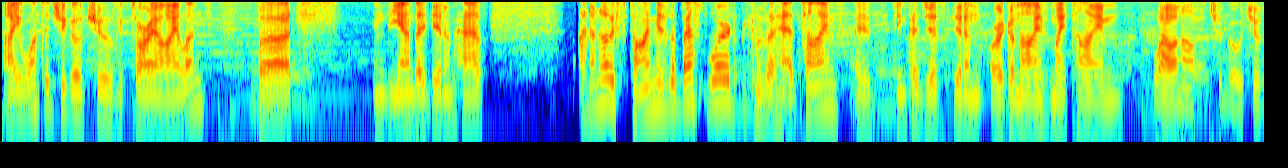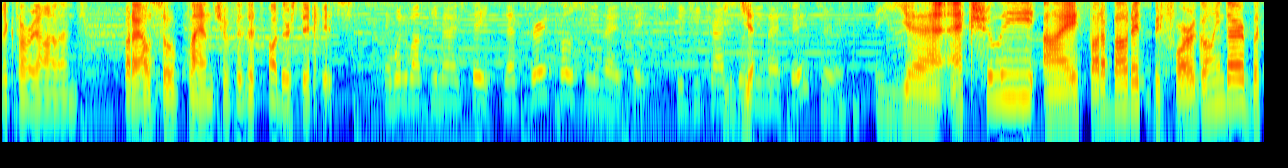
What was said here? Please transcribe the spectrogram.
I wanted to go to Victoria Island, but mm. in the end, I didn't have. I don't know if time is the best word because I had time. I think I just didn't organize my time well enough to go to Victoria Island. But I also plan to visit other cities. And what about the United States? That's very close to the United States. Did you try to go Yeah. to the United States or? Yeah, actually, I thought about it before going there, but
